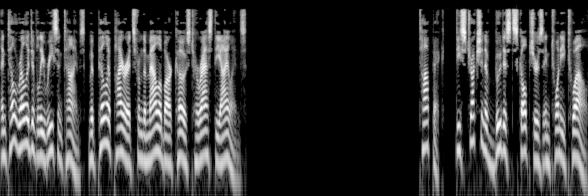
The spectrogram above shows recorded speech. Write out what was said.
Until relatively recent times, Mappila pirates from the Malabar coast harassed the islands. Destruction of Buddhist sculptures in 2012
